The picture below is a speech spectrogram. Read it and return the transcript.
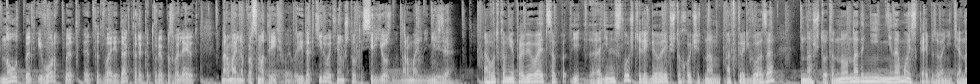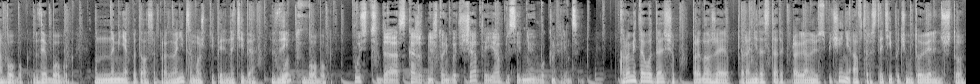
Notepad и WordPad — это два редактора, которые позволяют нормально просмотреть файл. Редактировать в нем что-то серьезно, нормально нельзя. А вот ко мне пробивается один из слушателей, говорит, что хочет нам открыть глаза на что-то, но надо не, не на мой скайп звонить, а на Бобук, The Бобук. Он на меня пытался прозвониться, может, теперь на тебя. The вот. Бобук. Пусть, да, скажет мне что-нибудь в чат, и я присоединю его к конференции. Кроме того, дальше, продолжая про недостаток программного обеспечения, автор статьи почему-то уверен, что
